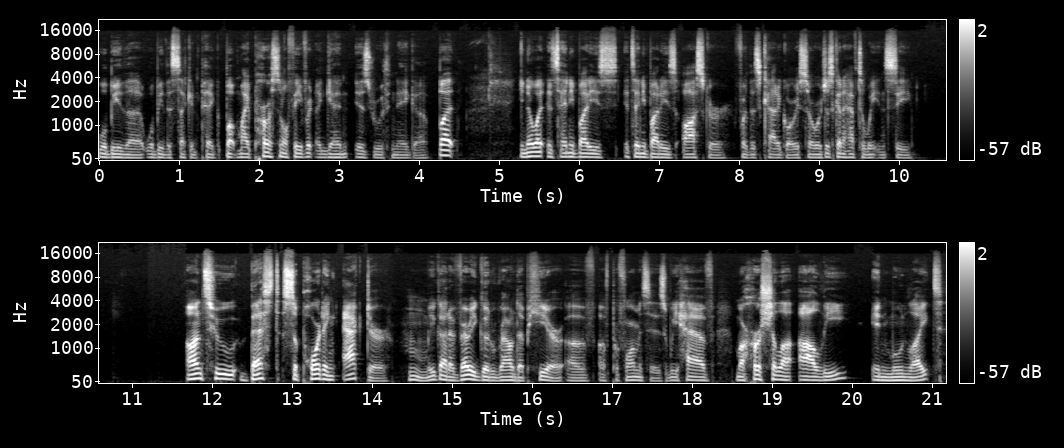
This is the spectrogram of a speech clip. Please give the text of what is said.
will be the will be the second pick. But my personal favorite again is Ruth Negga. But you know what? It's anybody's it's anybody's Oscar for this category, so we're just gonna have to wait and see. On to Best Supporting Actor. Hmm, we got a very good roundup here of, of performances. We have Mahershala Ali in Moonlight,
